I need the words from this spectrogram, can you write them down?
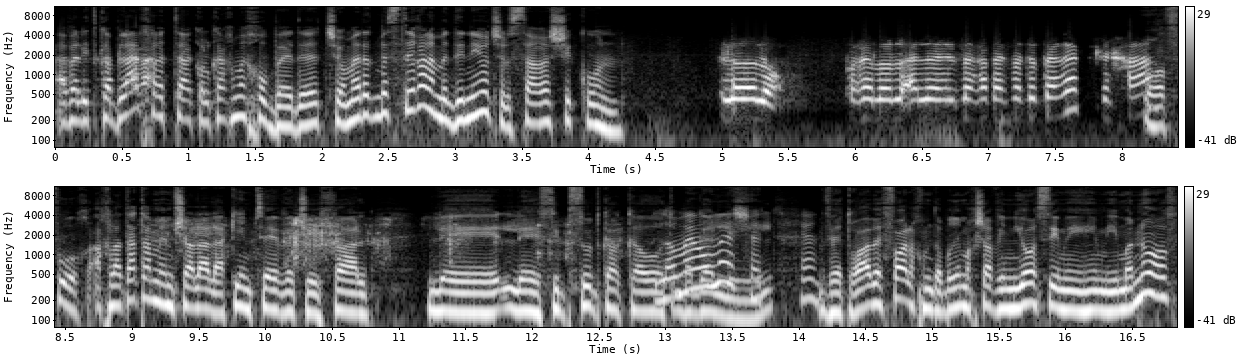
אבל התקבלה החלטה כל כך מכובדת שעומדת בסתירה למדיניות של שר השיכון. לא, לא, לא. הרי לא, על את מדברת? סליחה? או הפוך, החלטת הממשלה להקים צוות שיפעל לסבסוד קרקעות לא בגליל, ממומשת, כן. ואת רואה בפועל, אנחנו מדברים עכשיו עם יוסי ממנוף,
